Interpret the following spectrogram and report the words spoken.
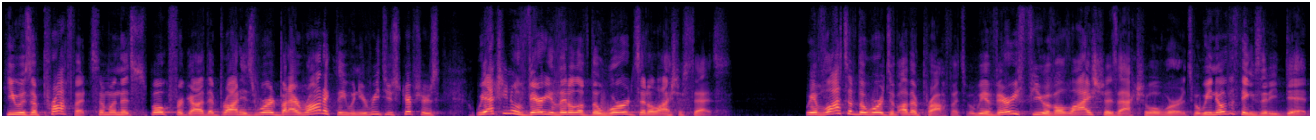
He was a prophet, someone that spoke for God, that brought his word. But ironically, when you read through scriptures, we actually know very little of the words that Elisha says. We have lots of the words of other prophets, but we have very few of Elisha's actual words. But we know the things that he did.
